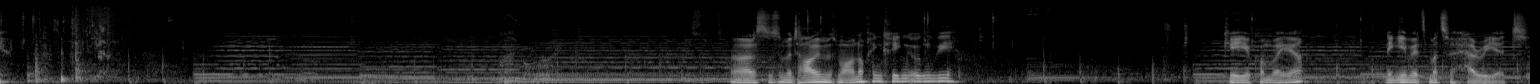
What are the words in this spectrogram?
How das ist mit Harvey müssen wir auch noch hinkriegen irgendwie. Okay, hier kommen wir her. Dann gehen wir jetzt mal zu Harriet.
